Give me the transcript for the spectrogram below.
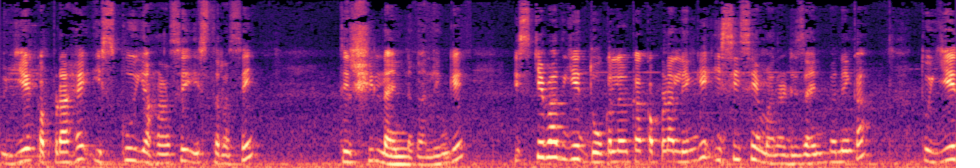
तो ये कपड़ा है। इसको यहाँ से इस तरह से तिरछी लाइन लगा लेंगे। इसके बाद ये दो कलर का कपड़ा लेंगे, इसी से हमारा डिज़ाइन बनेगा। तो ये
